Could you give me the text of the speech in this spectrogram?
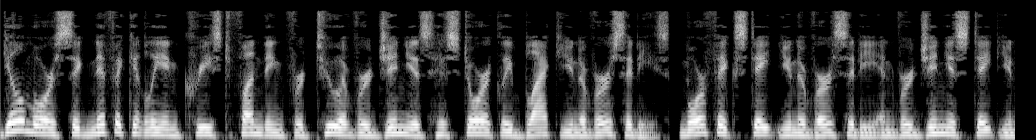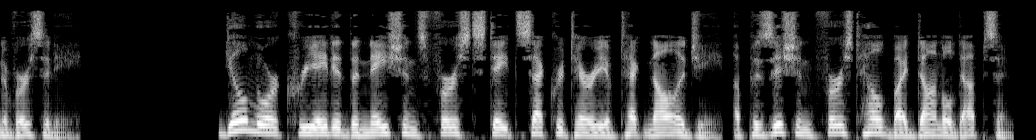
Gilmore significantly increased funding for two of Virginia's historically black universities, Norfolk State University and Virginia State University. Gilmore created the nation's first State Secretary of Technology, a position first held by Donald Upson.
